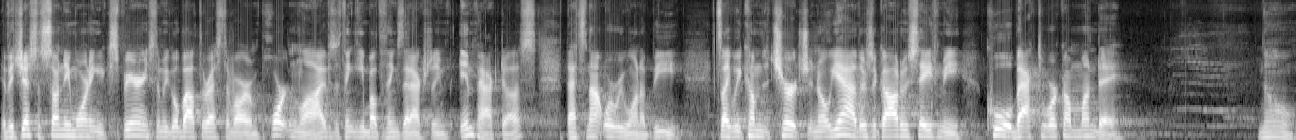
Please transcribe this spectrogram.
If it's just a Sunday morning experience, then we go about the rest of our important lives thinking about the things that actually impact us. That's not where we want to be. It's like we come to church and, oh, yeah, there's a God who saved me. Cool, back to work on Monday. No,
